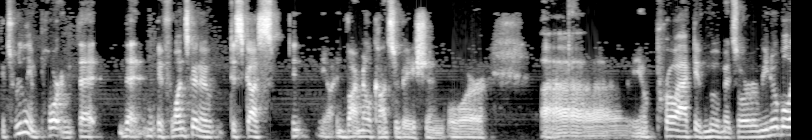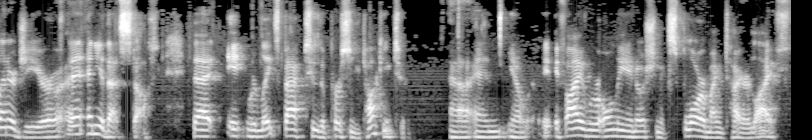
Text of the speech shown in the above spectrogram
it's really important that that if one's going to discuss you know environmental conservation or uh, you know, proactive movements or renewable energy or any of that stuff, that it relates back to the person you're talking to. Uh, and you know, if I were only an ocean explorer my entire life,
